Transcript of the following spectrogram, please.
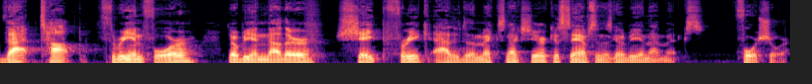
That top three and four, there'll be another shape freak added to the mix next year because Samson is going to be in that mix for sure.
